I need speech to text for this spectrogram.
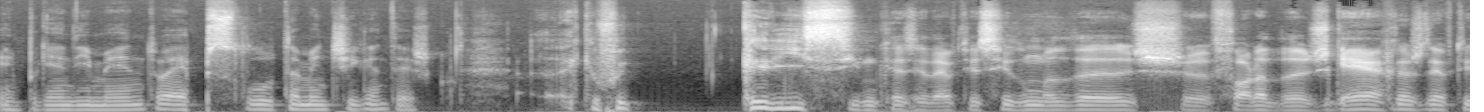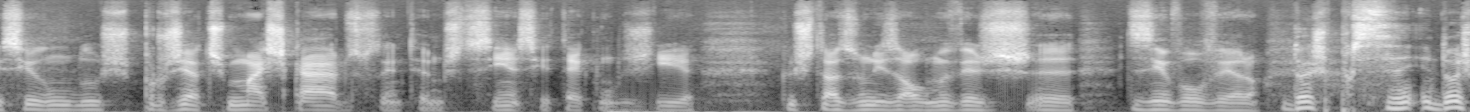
empreendimento é absolutamente gigantesco. Aquilo foi caríssimo, quer dizer, deve ter sido uma das, fora das guerras, deve ter sido um dos projetos mais caros em termos de ciência e tecnologia que os Estados Unidos alguma vez uh, desenvolveram. 2%, 2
